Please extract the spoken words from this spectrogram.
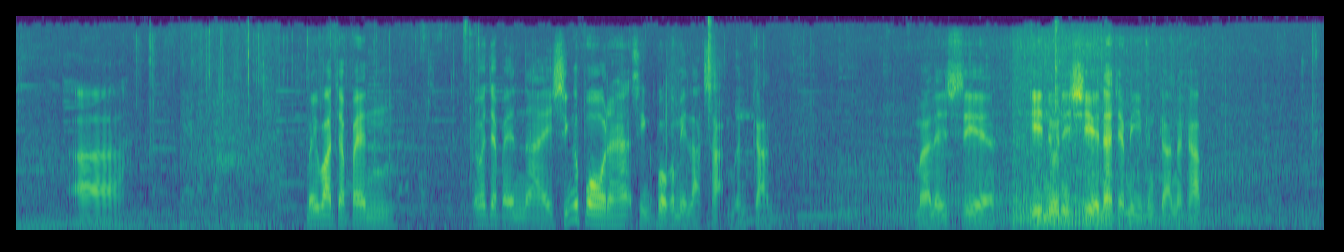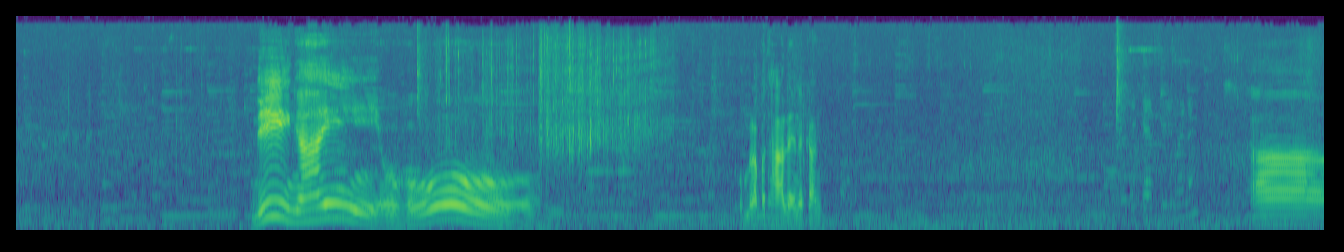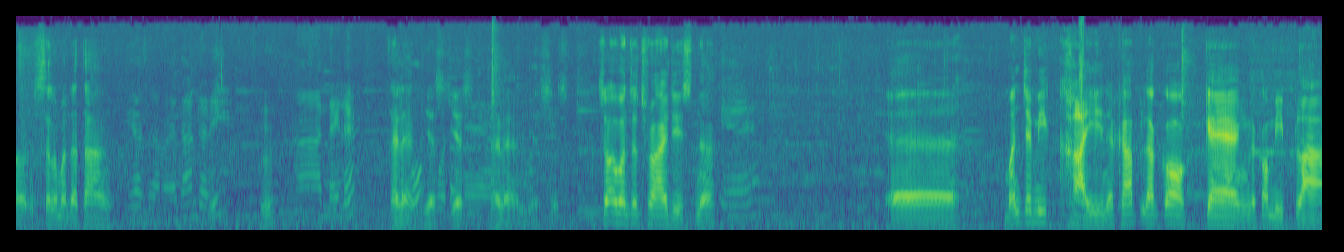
ไม่ว่าจะเป็นไม่ว่าจะเป็นในสิงคโปร์นะฮะสิงคโปร์ก็มีลักษะเหมือนกัน มาเลเซีย อินโดนีเซียน่าจะมีเหมือนกันนะครับ นี่ไง โอ้โห ผมรับประทานเลยนะกัน อ่า selamat datang Ya, selamat datang dari Hmm? ah, Thailand. Thailand Oh, yes oh, yes Thailand. Thailand yes yes so I want to try this นะ Okay. เอ่อมันจะมีไข่นะครับ แล้วก็แกงแล้วก็มีปลา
